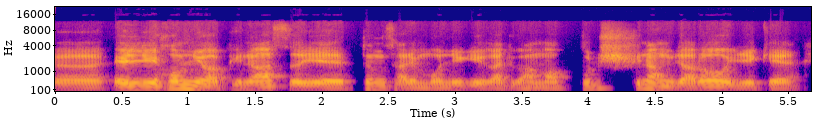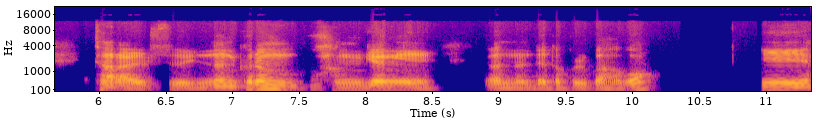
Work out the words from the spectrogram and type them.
어, 엘리 홈리와 비나스의 등살에 못 이겨 가지고 아마 불신앙자로 이렇게 자랄 수 있는 그런 환경이었는데도 불구하고 이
